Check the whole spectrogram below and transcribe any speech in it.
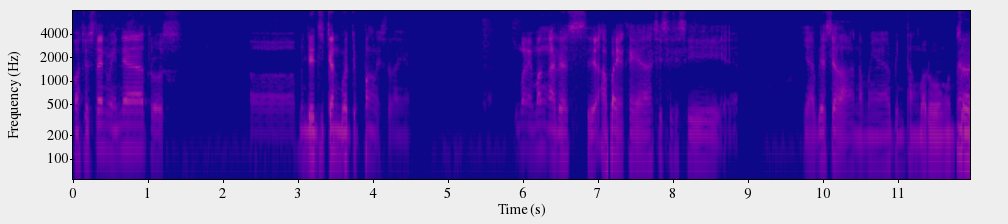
konsisten mainnya terus eh, menjanjikan buat Jepang lah istilahnya cuman emang ada si- apa ya kayak sisi-sisi ya biasa lah namanya bintang baru muncul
